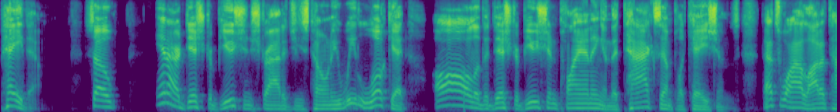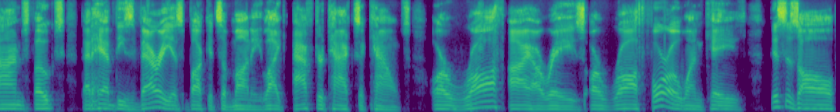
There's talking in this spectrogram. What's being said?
pay them. So, in our distribution strategies, Tony, we look at all of the distribution planning and the tax implications. That's why a lot of times folks that have these various buckets of money, like after tax accounts or Roth IRAs or Roth 401ks, this is all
